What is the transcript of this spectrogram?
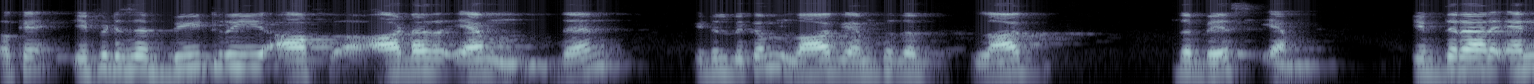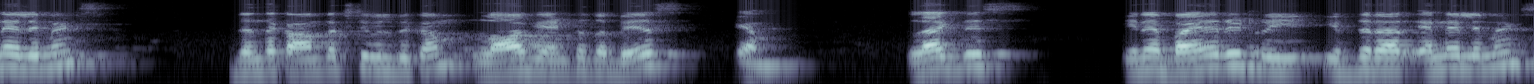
Okay, if it is a B tree of order m, then it will become log m to the log the base m. If there are n elements, then the complexity will become log n to the base m. Like this, in a binary tree, if there are n elements,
